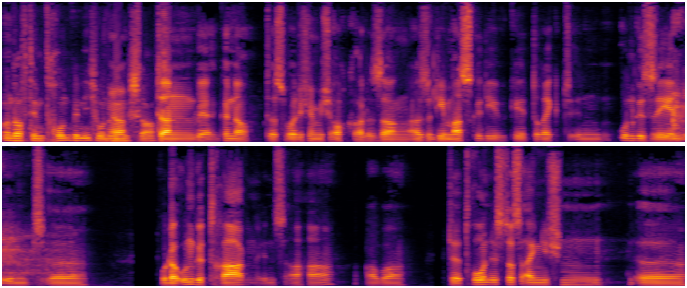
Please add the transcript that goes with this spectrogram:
Und auf dem Thron bin ich Ja, unheimlich scharf. dann wäre, genau, das wollte ich nämlich auch gerade sagen. Also die Maske, die geht direkt in ungesehen in, äh, oder ungetragen ins Aha, aber der Thron ist das eigentlich ein äh,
